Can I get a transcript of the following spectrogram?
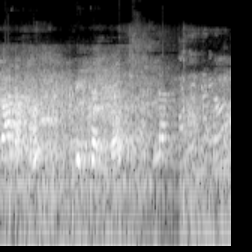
कानापुर से चलकर लखनऊ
